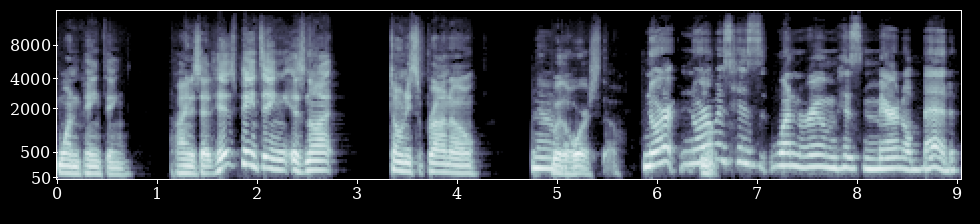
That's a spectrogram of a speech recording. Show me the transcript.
one painting behind his head. His painting is not Tony Soprano no. with a horse, though. Nor nor no. was his one room his marital bed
